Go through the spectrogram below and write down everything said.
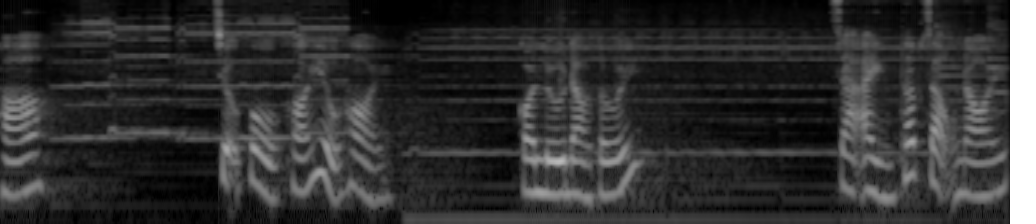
Hả? Triệu phổ khó hiểu hỏi. có lư nào tới? Gia ảnh thấp giọng nói.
